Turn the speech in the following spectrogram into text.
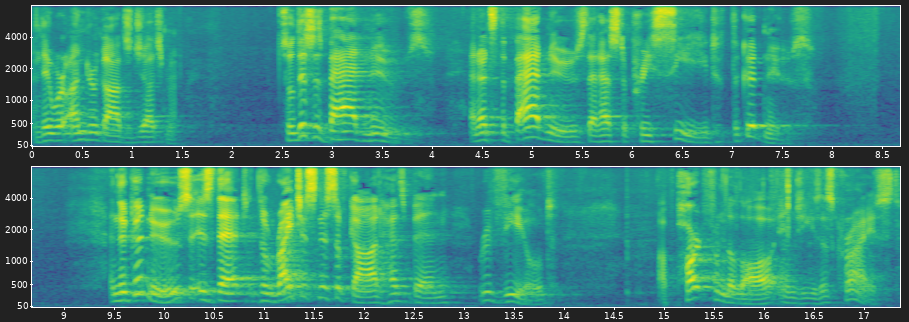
and they were under God's judgment. So this is bad news. And it's the bad news that has to precede the good news. And the good news is that the righteousness of God has been revealed apart from the law in Jesus Christ.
